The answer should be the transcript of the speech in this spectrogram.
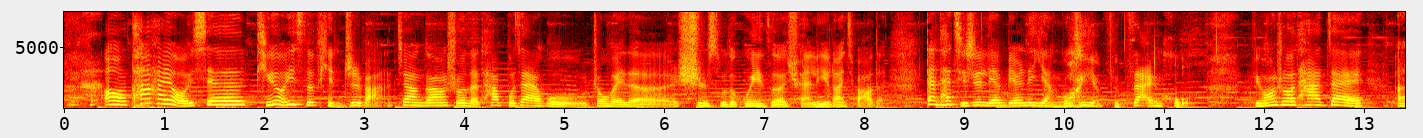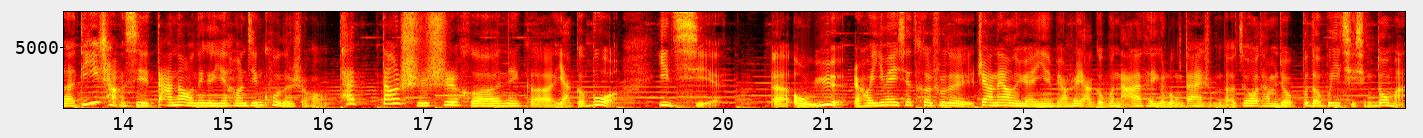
哦，他还有一些挺有意思的品质吧，就像刚刚说的，他不在乎周围的世俗的规则、权利乱七八糟的，但他其实连别人的眼光也不在乎。比方说他在呃第一场戏大闹那个银行金库的时候，他当时是和那个雅各布一起呃偶遇，然后因为一些特殊的这样那样的原因，比方说雅各布拿了他一个龙蛋什么的，最后他们就不得不一起行动嘛。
